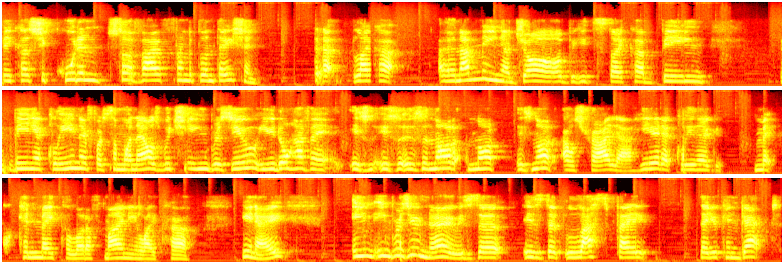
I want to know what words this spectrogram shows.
because she couldn't survive from the plantation. That like a and I mean a job, it's like a being being a cleaner for someone else, which in Brazil you don't have a is is, is not not is not Australia. Here a cleaner can make a lot of money, like uh, you know. In in Brazil, no, is the is the last pay that you can get.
